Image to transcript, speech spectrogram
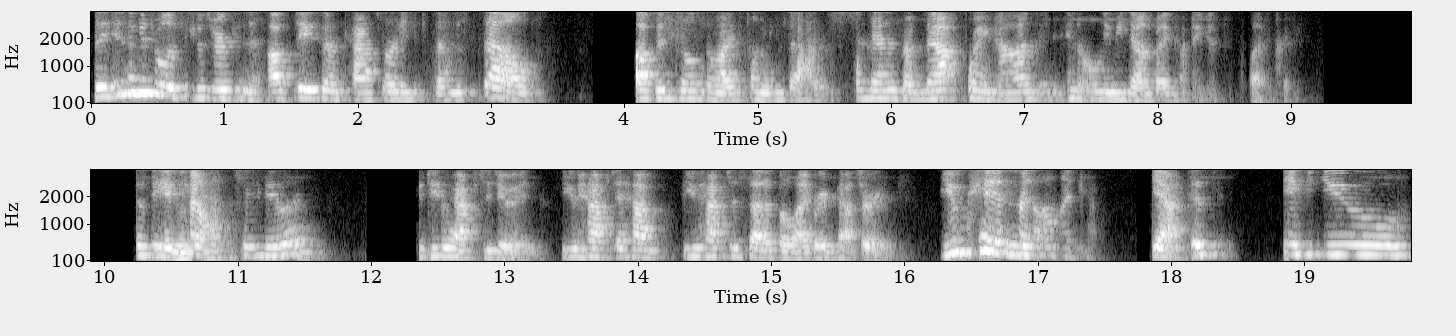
the individual user can update their password themselves. Up until July twenty-seventh, and then from that point on, it can only be done by coming into the library. Does the You account. have to do it? You do have to do it. You have to have, you have to set up a library password. You can, for the online. account. yeah, because if you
